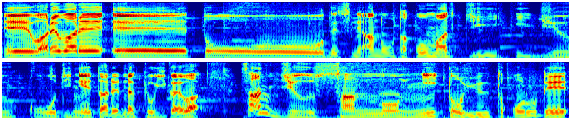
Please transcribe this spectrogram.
えー我々、えー、とですね、あの、タコ町移住コーディネーター連絡協議会は、33の2というところで、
